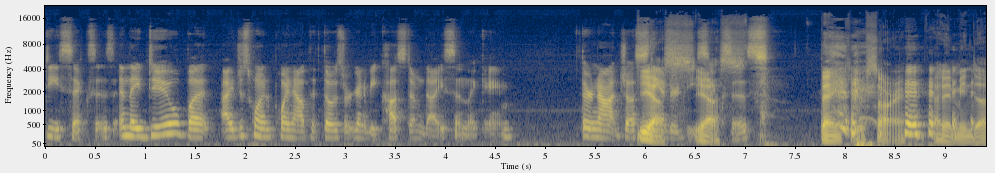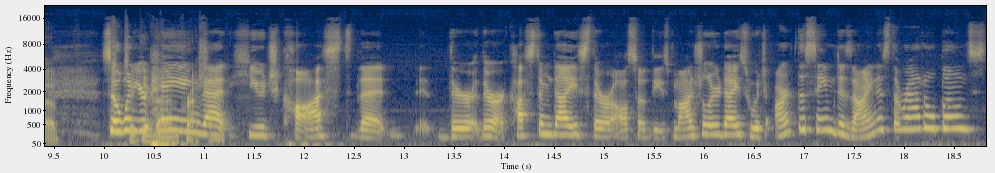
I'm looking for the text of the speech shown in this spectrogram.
d6s, and they do. But I just wanted to point out that those are going to be custom dice in the game. They're not just Yes, standard yes. d6s. Thank you. Sorry, I didn't mean to. So when you're that paying that huge cost, that there there are custom dice, there are also these modular dice, which aren't the same design as the Rattlebones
